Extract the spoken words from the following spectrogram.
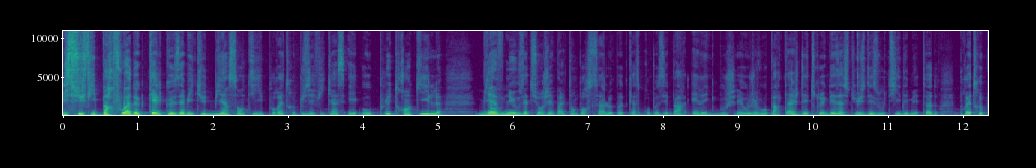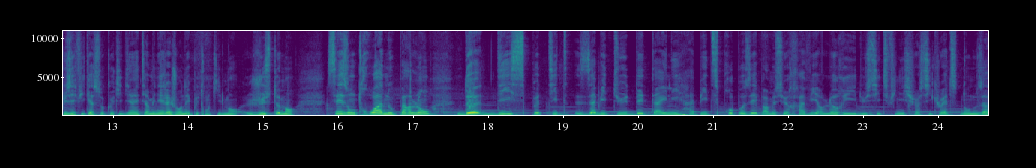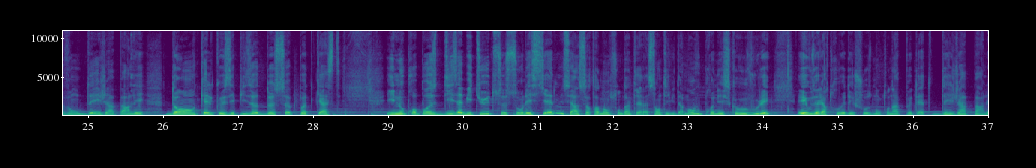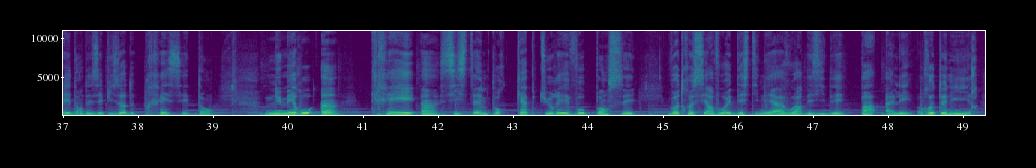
Il suffit parfois de quelques habitudes bien senties pour être plus efficace et ou plus tranquille. Bienvenue, vous êtes sur J'ai pas le temps pour ça, le podcast proposé par Eric Boucher où je vous partage des trucs, des astuces, des outils, des méthodes pour être plus efficace au quotidien et terminer la journée plus tranquillement, justement. Saison 3, nous parlons de 10 petites habitudes, des tiny habits proposées par monsieur Javier Lori du site Finish Your Secrets dont nous avons déjà parlé dans quelques épisodes de ce podcast. Il nous propose 10 habitudes, ce sont les siennes, mais un certain nombre sont intéressantes évidemment, vous prenez ce que vous voulez et vous allez retrouver des choses dont on a peut-être déjà parlé dans des épisodes précédents. Numéro 1, créez un système pour capturer vos pensées. Votre cerveau est destiné à avoir des idées, pas à les retenir.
